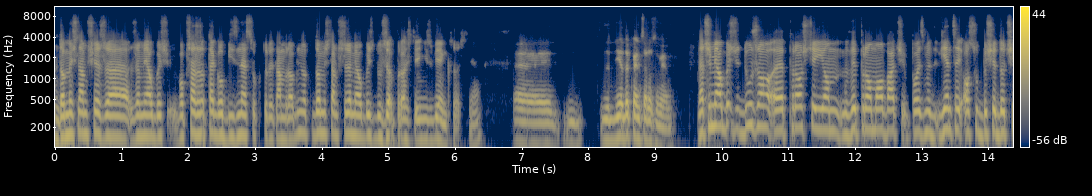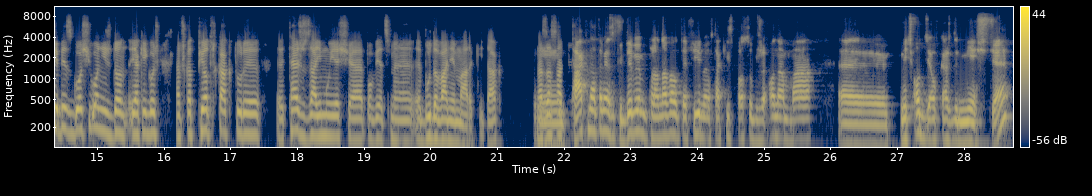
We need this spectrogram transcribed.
domyślam się, że, że miałbyś w obszarze tego biznesu, który tam robi, no to domyślam się, że miałbyś dużo prościej niż większość, nie? nie do końca rozumiem. Znaczy miałbyś dużo e, prościej ją wypromować, powiedzmy więcej osób by się do ciebie zgłosiło niż do jakiegoś na przykład Piotrka, który e, też zajmuje się powiedzmy budowaniem marki, tak? Na mm, zasadzie... Tak, natomiast gdybym planował tę firmę w taki sposób, że ona ma e, mieć oddział w każdym mieście,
